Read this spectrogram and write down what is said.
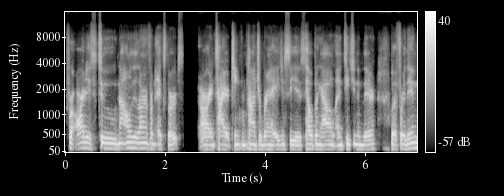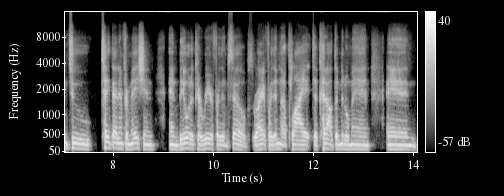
for artists to not only learn from experts, our entire team from Contraband Agency is helping out and teaching them there, but for them to take that information and build a career for themselves, right? For them to apply it to cut out the middleman and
